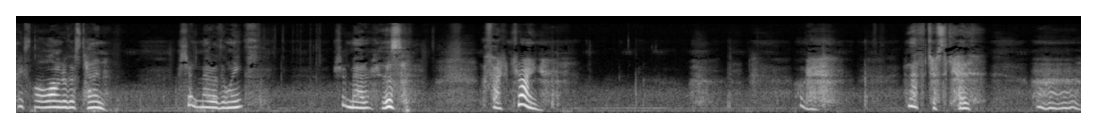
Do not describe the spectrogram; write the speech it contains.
takes a little longer this time. It shouldn't matter the length. It shouldn't matter is the fact I'm trying. Okay. And that's just a kid. Uh,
